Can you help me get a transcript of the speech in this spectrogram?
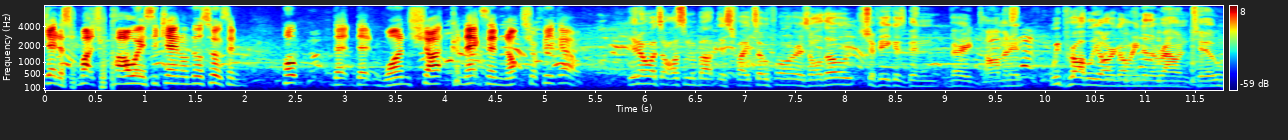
get as much power as he can on those hooks and hope that that one shot connects and knocks Syafiq out. You know what's awesome about this fight so far is although Syafiq has been very dominant, we probably are going to the round two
